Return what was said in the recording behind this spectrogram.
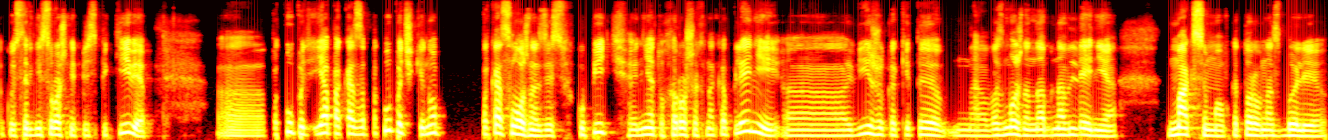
такой среднесрочной перспективе, покупать, я пока за покупочки, но Пока сложно здесь купить, нету хороших накоплений. А, вижу какие-то, возможно, на обновление максимумов, которые у нас были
